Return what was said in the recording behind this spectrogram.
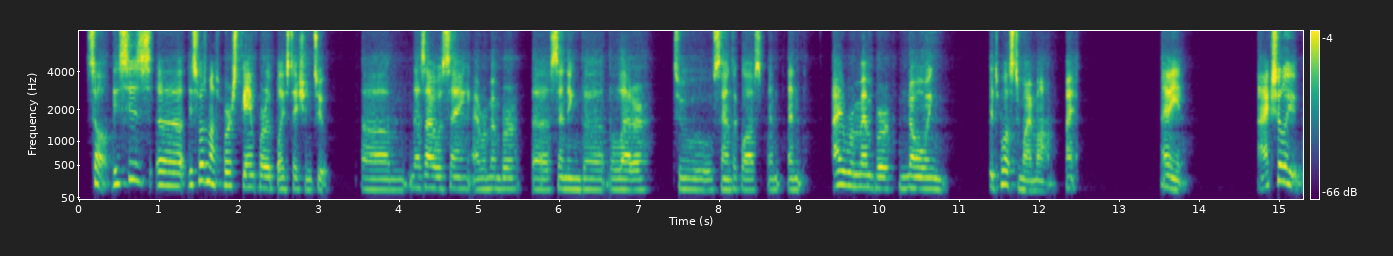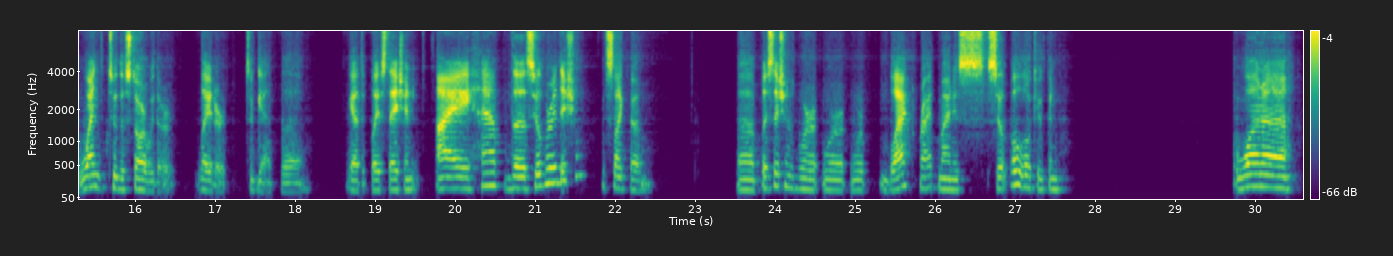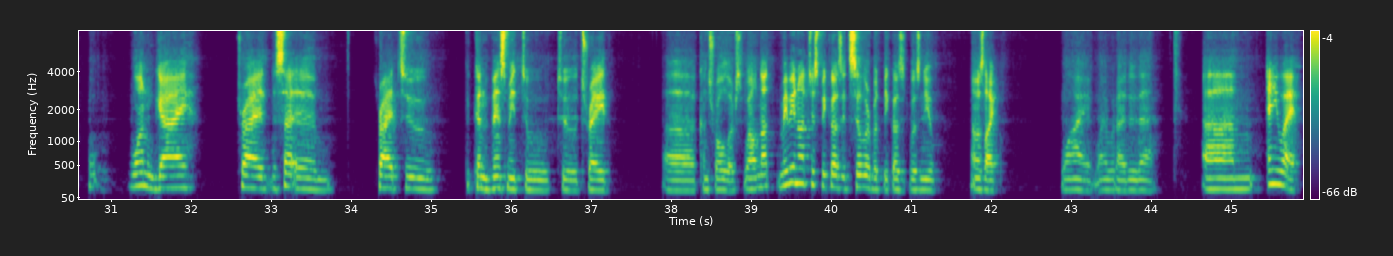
So this is uh, this was my first game for the PlayStation 2. Um, as I was saying, I remember uh, sending the, the letter to Santa Claus, and, and I remember knowing it was to my mom. I I mean, I actually went to the store with her later to get the to get the PlayStation. I have the silver edition. It's like um, uh, PlayStations were, were were black, right? Mine is silver. Oh, look, you can one uh one guy tried decide um, tried to to convince me to to trade uh, controllers. Well, not maybe not just because it's silver, but because it was new. I was like, why? Why would I do that? Um, anyway,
